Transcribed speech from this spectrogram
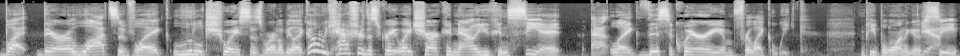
but there are lots of like little choices where it'll be like, oh, we captured this great white shark, and now you can see it at like this aquarium for like a week. And people want to go Yeah. see,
